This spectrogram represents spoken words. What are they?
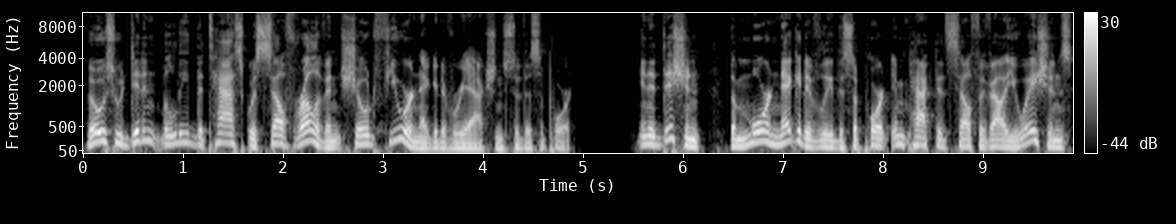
Those who didn't believe the task was self relevant showed fewer negative reactions to the support. In addition, the more negatively the support impacted self evaluations,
